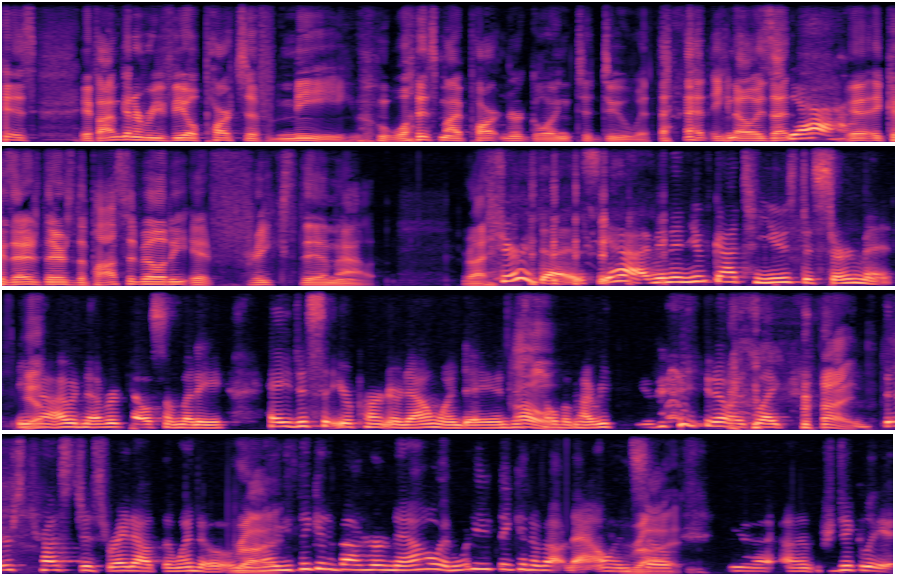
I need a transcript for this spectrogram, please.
is if I'm going to reveal parts of me, what is my partner going to do with that? You know, is that Yeah. Because there's there's the possibility it freaks them out, right? Sure, it does. yeah. I mean, and you've got to use discernment. You Yep. know, I would never tell somebody, hey, just sit your partner down one day and just Oh. tell them everything. You, know, it's like right, there's trust just right out the window. You know, Right. are you thinking about her now? And what are you thinking about now? And right, so, know, um, particularly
